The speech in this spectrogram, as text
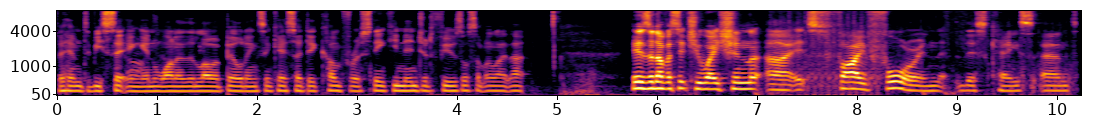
for him to be sitting in one of the lower buildings in case I did come for a sneaky ninja defuse or something like that. Here's another situation. Uh, it's 5-4 in this case, and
